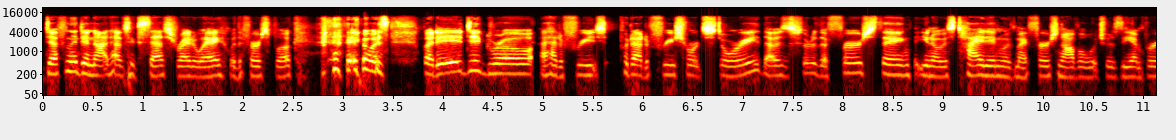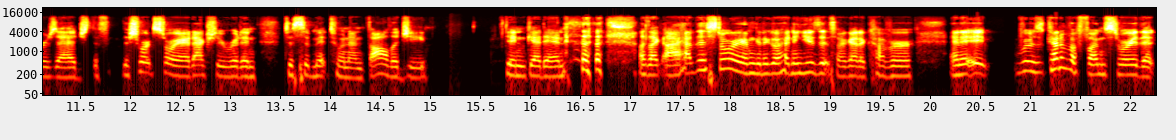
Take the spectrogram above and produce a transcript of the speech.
definitely did not have success right away with the first book. it was, but it did grow. I had a free, put out a free short story. That was sort of the first thing, you know, was tied in with my first novel, which was The Emperor's Edge. The, the short story I'd actually written to submit to an anthology didn't get in. I was like, I have this story. I'm going to go ahead and use it. So I got a cover, and it, it was kind of a fun story that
